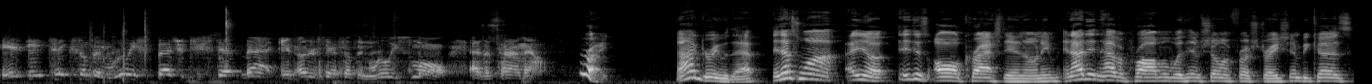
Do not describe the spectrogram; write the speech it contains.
It, it takes something really special to step back and understand something really small as a timeout. Right. I agree with that. And that's why, you know, it just all crashed in on him. And I didn't have a problem with him showing frustration because,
